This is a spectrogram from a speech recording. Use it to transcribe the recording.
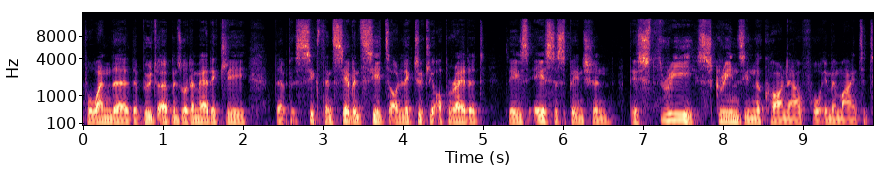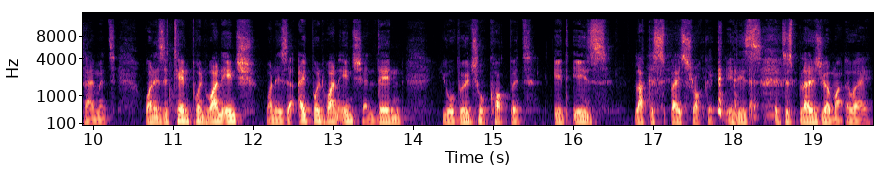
For one, the, the boot opens automatically. The sixth and seventh seats are electrically operated. There's air suspension. There's three screens in the car now for MMI entertainment. One is a 10.1 inch, one is a 8.1 inch, and then your virtual cockpit, it is like a space rocket. It is. It just blows you away.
